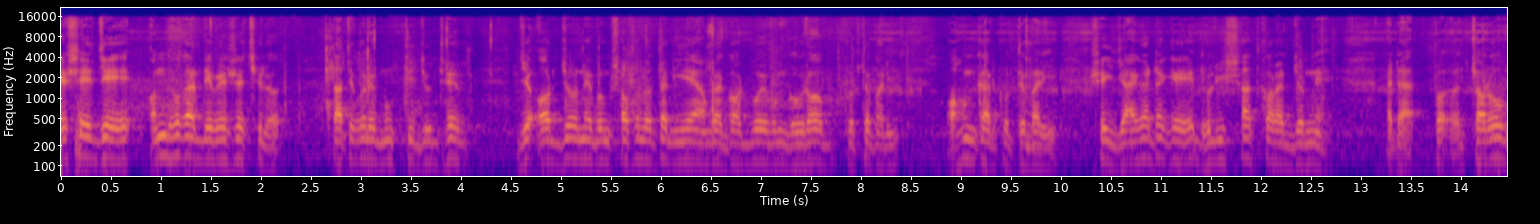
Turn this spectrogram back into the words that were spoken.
দেশে যে অন্ধকার নেমে এসেছিল, তাতে করে মুক্তিযুদ্ধের যে অর্জন এবং সফলতা নিয়ে আমরা গর্ব এবং গৌরব করতে পারি, অহংকার করতে পারি, সেই জায়গাটাকে ধূলিসাৎ করার জন্যে একটা চরম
